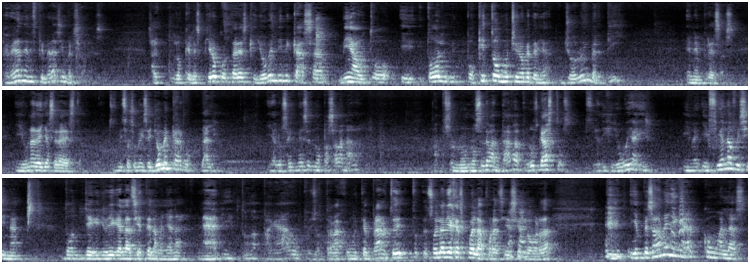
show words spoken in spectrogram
pero eran de mis primeras inversiones. O sea, lo que les quiero contar es que yo vendí mi casa, mi auto y todo el poquito, mucho dinero que tenía, yo lo invertí en empresas. Y una de ellas era esta. Entonces mi socio me dice, yo me encargo, dale. Y a los seis meses no pasaba nada. No, pues no, no se levantaba, puros gastos. Entonces yo dije, yo voy a ir. Y, me- y fui a la oficina, donde llegué, yo llegué a las 7 de la mañana, nadie, todo apagado, pues yo trabajo muy temprano, estoy- soy la vieja escuela, por así decirlo, ¿verdad? Y, y empezaron a llegar como a las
